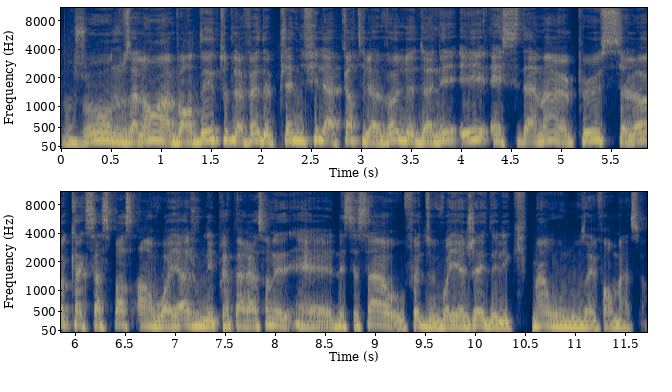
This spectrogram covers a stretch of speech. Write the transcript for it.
Bonjour, nous allons aborder tout le fait de planifier la perte et le vol de données et incidemment un peu cela quand ça se passe en voyage ou les préparations euh, nécessaires au fait du voyager et de l'équipement ou nos informations.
